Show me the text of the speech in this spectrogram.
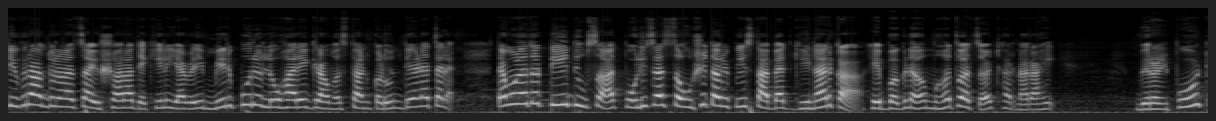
तीव्र आंदोलनाचा इशारा देखील यावेळी मिरपूर लोहारे ग्रामस्थांकडून देण्यात आलाय. त्यामुळे आता तीन दिवसात पोलिसात संशयित आरोपीस ताब्यात घेणार का हे बघणं महत्वाचं ठरणार आहे. Bureau report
